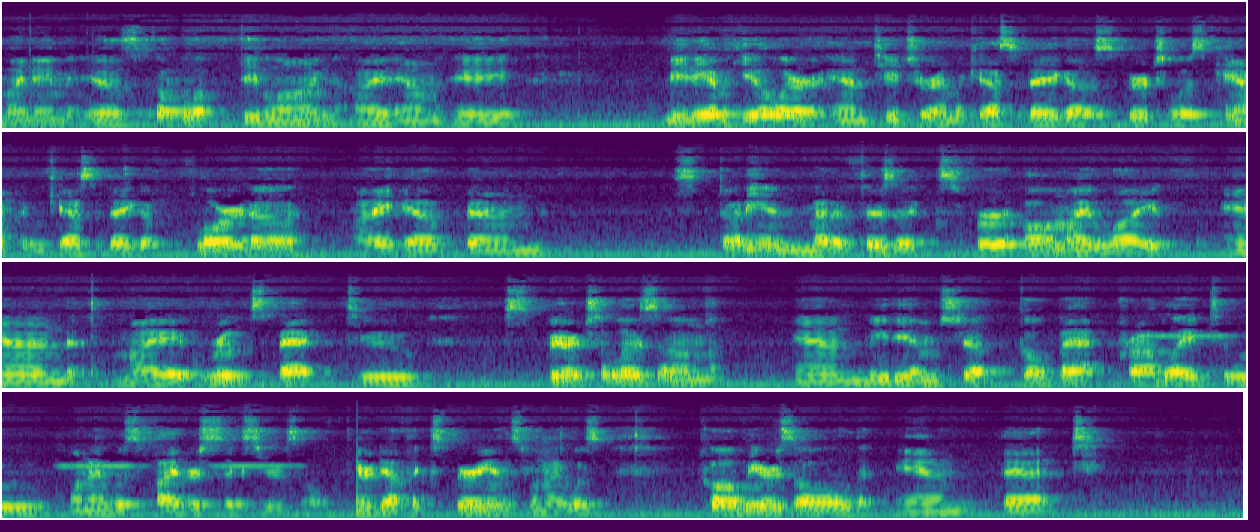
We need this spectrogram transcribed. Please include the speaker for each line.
Speaker 1: My name is Philip DeLong. I am a medium healer and teacher in the Cassadaga Spiritualist Camp in Cassadaga, Florida. I have been studying metaphysics for all my life, and my roots back to spiritualism and mediumship go back probably to when I was five or six years old. Near death experience when I was 12 years old, and that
